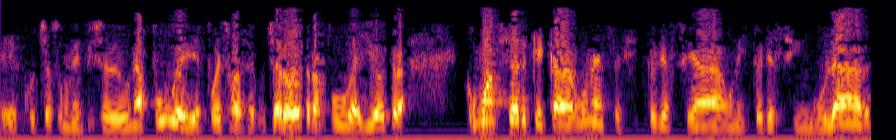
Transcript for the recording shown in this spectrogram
escuchas un episodio de una fuga y después vas a escuchar otra fuga y otra. ¿Cómo hacer que cada una de esas historias sea una historia singular,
